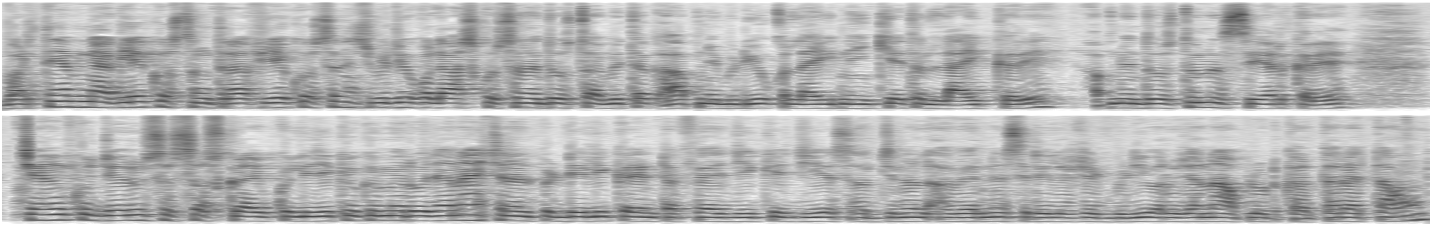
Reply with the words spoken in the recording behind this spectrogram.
बढ़ते हैं अपने अगले क्वेश्चन तरफ़। ये क्वेश्चन इस वीडियो का लास्ट क्वेश्चन है। दोस्तों, अभी तक आपने वीडियो को लाइक नहीं किया तो लाइक करें। अपने दोस्तों में शेयर करें। चैनल को ज़रूर से सब्सक्राइब कर लीजिए, क्योंकि मैं रोज़ाना इस चैनल पर डेली current affair G K G S और जनरल अवेयरनेस रिलेटेड वीडियो रोज़ाना अपलोड करता रहता हूँ।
